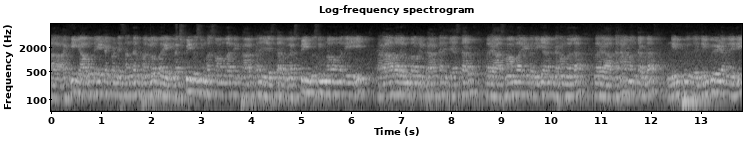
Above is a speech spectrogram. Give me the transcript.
అగ్ని అగ్నికి ఆహుతయ్యేటటువంటి సందర్భంలో మరి లక్ష్మీ నృసింహస్వామి వారిని ప్రార్థన చేస్తారు. లక్ష్మీ నృసింహమది కరాబలంలో ప్రార్థన చేస్తారు. మరి ఆ స్వామివారి యొక్క దివ్యానుగ్రహం వల్ల మరి ఆ దహనం అంతా కూడా నిలిపి నిలిపివేయడం అనేది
